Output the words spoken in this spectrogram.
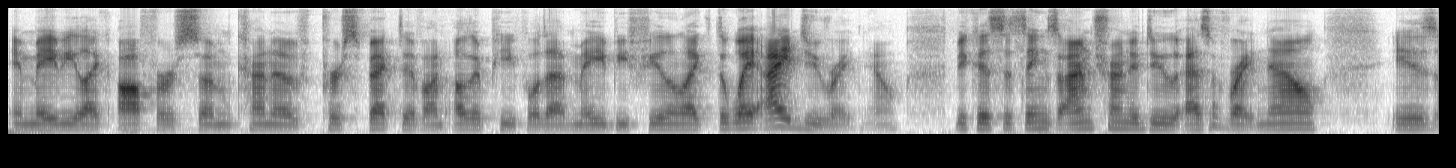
and maybe like offer some kind of perspective on other people that may be feeling like the way I do right now. Because the things I'm trying to do as of right now is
